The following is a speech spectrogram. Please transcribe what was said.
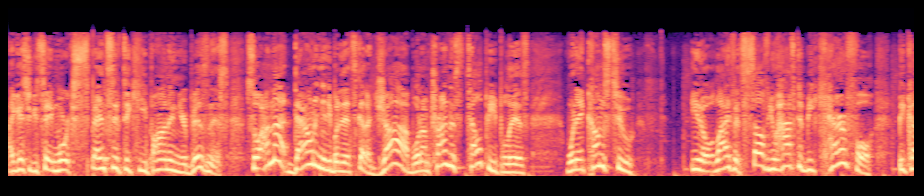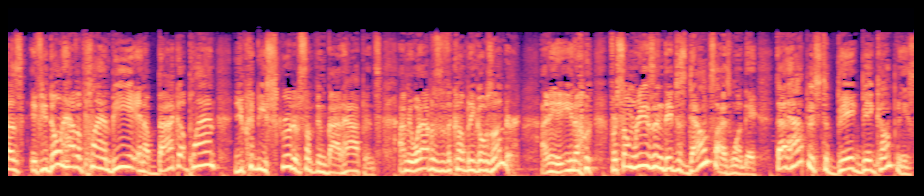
I guess you could say, more expensive to keep on in your business. So I'm not downing anybody that's got a job. What I'm trying to tell people is when it comes to you know, life itself, you have to be careful because if you don't have a plan B and a backup plan, you could be screwed if something bad happens. I mean, what happens if the company goes under? I mean, you know, for some reason they just downsize one day. That happens to big, big companies.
